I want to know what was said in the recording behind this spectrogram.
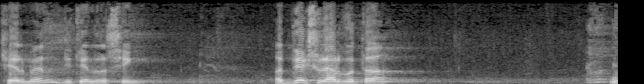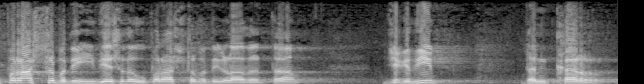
ಚೇರ್ಮನ್ ಜಿತೇಂದ್ರ ಸಿಂಗ್. ಅಧ್ಯಕ್ಷರು ಯಾರು ಗೊತ್ತಾ? ಉಪರಾಷ್ಟ್ರಪತಿ, ಈ ದೇಶದ ಉಪರಾಷ್ಟ್ರಪತಿಗಳಾದಂಥ ಜಗದೀಪ್ ಧನ್ಖರ್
